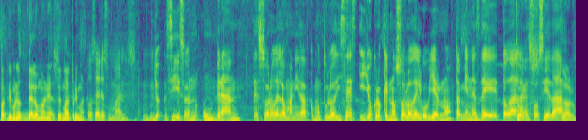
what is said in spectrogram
patrimonio de la humanidad. ¿Estoy mal, prima? Los seres humanos. Yo, sí, son un gran tesoro de la humanidad, como tú lo dices, y yo creo que no solo del gobierno, también es de toda la sociedad. Claro.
